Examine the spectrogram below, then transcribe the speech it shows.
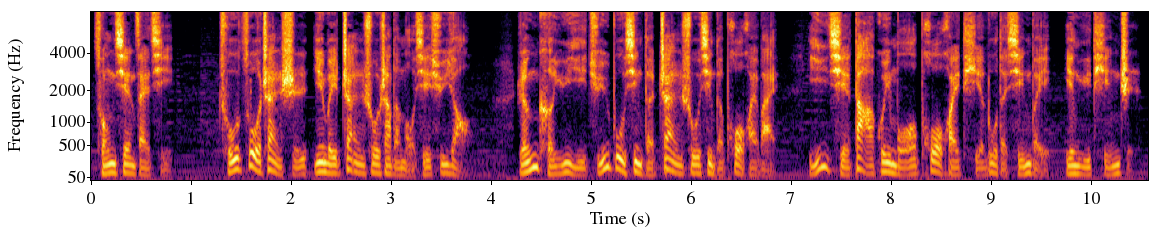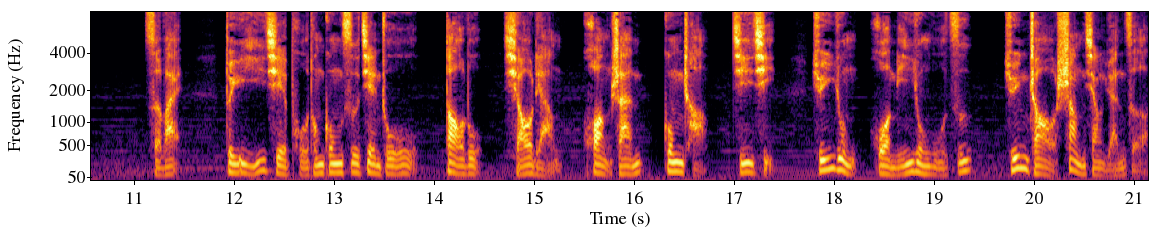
从现在起，除作战时因为战术上的某些需要，仍可予以局部性的战术性的破坏外，一切大规模破坏铁路的行为应予停止。此外，对于一切普通公司建筑物、道路、桥梁、矿山、工厂、机器、军用或民用物资。均照上项原则，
